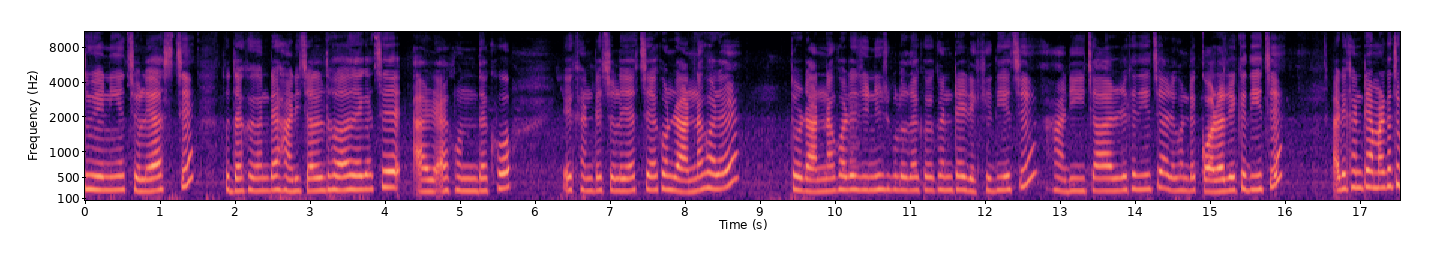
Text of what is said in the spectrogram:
ধুয়ে নিয়ে চলে আসছে। তো দেখো এখানটায় হাঁড়ি চাল ধোয়া হয়ে গেছে, আর এখন দেখো এখানটায় চলে যাচ্ছে এখন রান্নাঘরে। তো রান্নাঘরে জিনিসগুলো দেখো এখানটায় রেখে দিয়েছে, হাঁড়ি চাল রেখে দিয়েছে, আর এখানটায় কড়া রেখে দিয়েছে। আর এখানটায় আমার কাছে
